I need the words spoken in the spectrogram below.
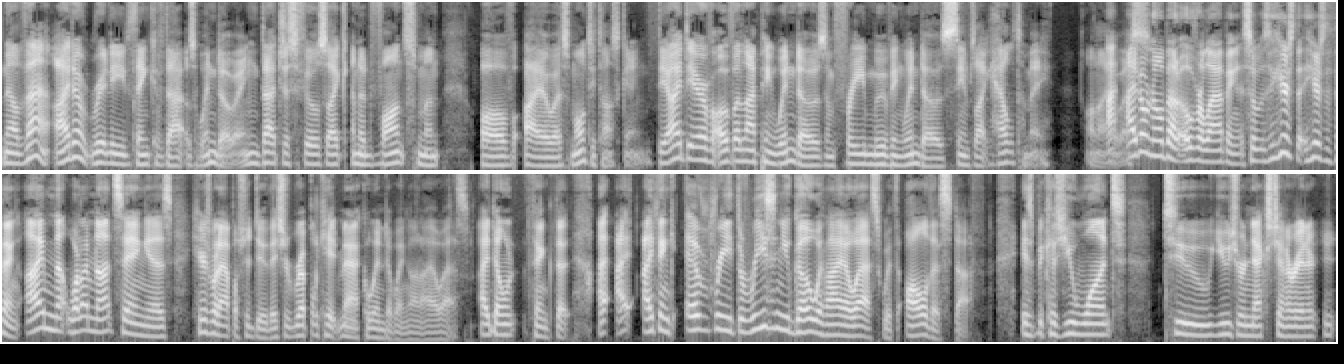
Now, that, I don't really think of that as windowing. That just feels like an advancement of iOS multitasking. The idea of overlapping windows and free moving windows seems like hell to me on iOS. I, I don't know about overlapping. So, so here's the here's the thing. I'm not what I'm not saying is here's what Apple should do. They should replicate Mac windowing on iOS. I don't think that. I, I, I think every the reason you go with iOS with all this stuff is because you want to use your next generation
